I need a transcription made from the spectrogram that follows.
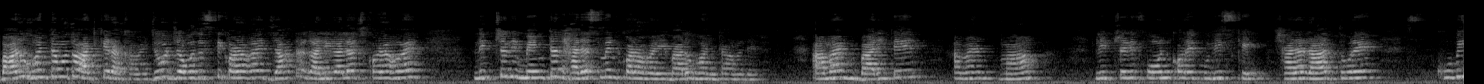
বারো ঘণ্টা মতো আটকে রাখা হয়। জোর জবরদস্তি করা হয়, যা তা গালিগালাজ করা হয় লিটারালি মেন্টাল হ্যারাসমেন্ট করা হয় এই বারো ঘণ্টা আমাদের। আমার বাড়িতে আমার মা লিটারালি ফোন করে পুলিশকে। সারা রাত ধরে খুবই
